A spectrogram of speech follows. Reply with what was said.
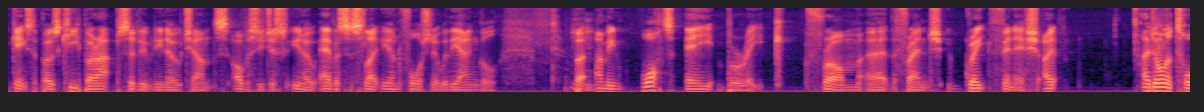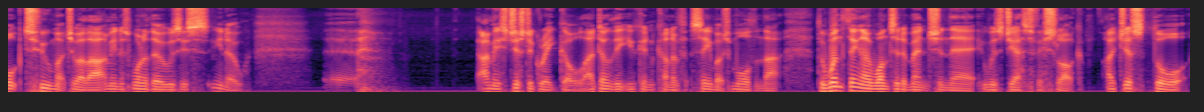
against the post keeper, absolutely no chance. Obviously, just you know, ever so slightly unfortunate with the angle. But mm-hmm. I mean, what a break from uh, the French! Great finish. I I don't want to talk too much about that. I mean, it's one of those. It's you know. Uh, I mean, it's just a great goal. I don't think you can kind of say much more than that. The one thing I wanted to mention there was Jess Fishlock. I just thought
